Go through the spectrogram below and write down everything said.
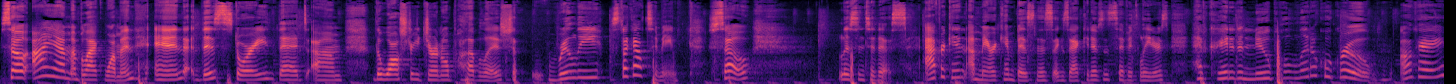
So, I am a black woman, and this story that um, the Wall Street Journal published really stuck out to me. So, Listen to this African American business executives and civic leaders have created a new political group. Okay,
